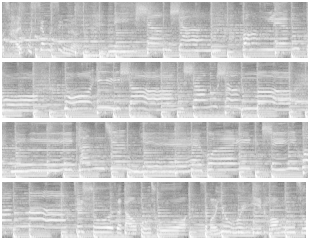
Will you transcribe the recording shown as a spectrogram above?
我才不相信呢！你想想，黄脸婆破衣裳像什么？你看见也会喜欢吗？这说的倒不错，怎么又会一同做？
